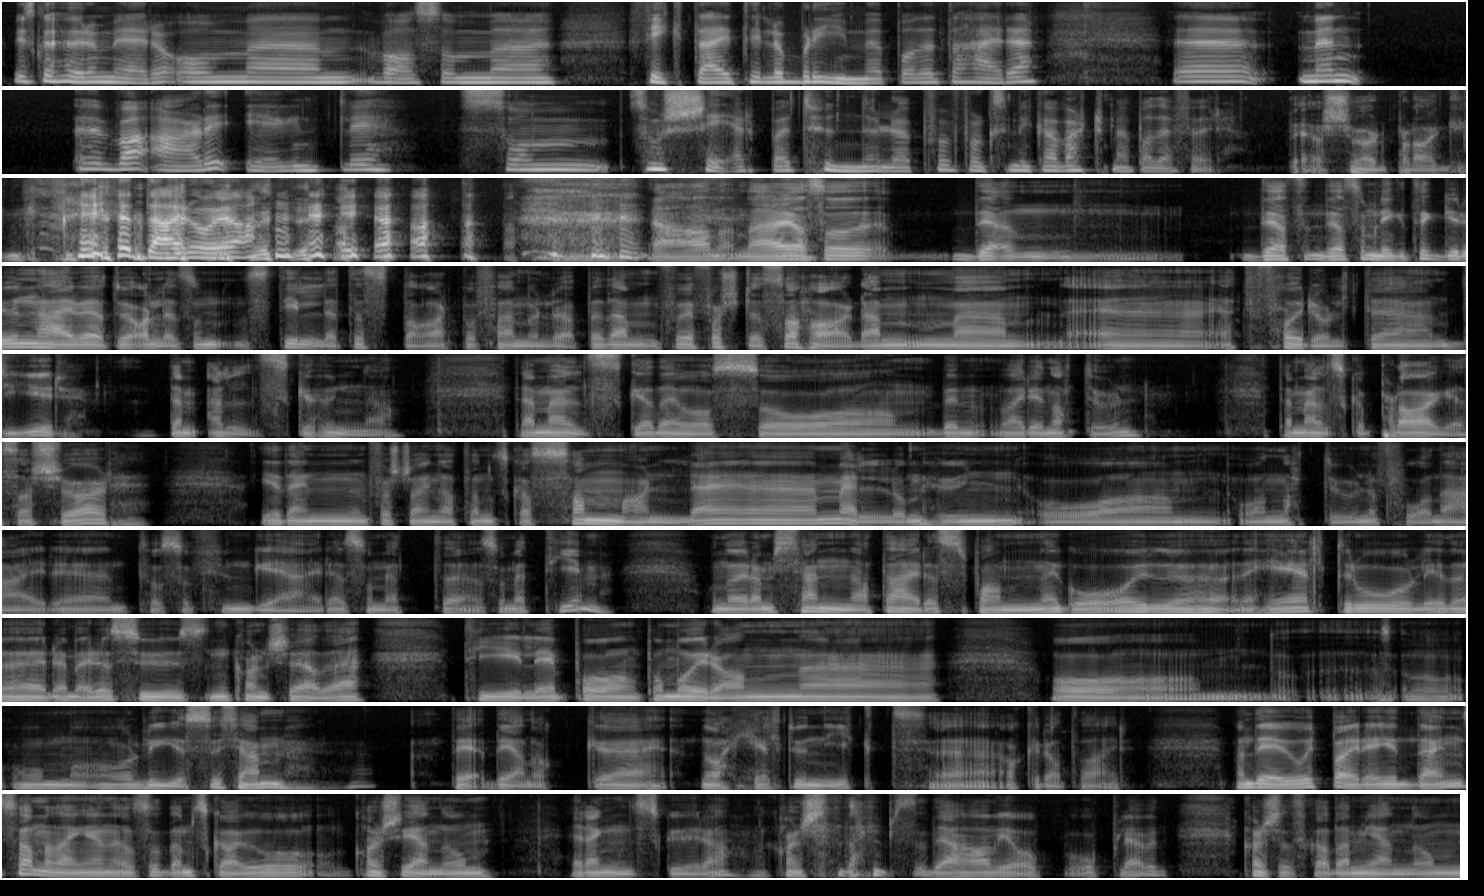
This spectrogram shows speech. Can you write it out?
Vi skal høre mer om eh, hva som eh, fikk deg til å bli med på dette her. men Eh, hva er det egentlig som, som, skjer på et hundeløp for folk som ikke har vært med på det før? Det er sjølplaging. Der òg, ja. ja. ja. Nei, altså det, det, det, som ligger til grunn her, vet du, alle som stiller til start på femmerløpet, For det første så har de eh, et forhold til dyr. De elsker hunder. De elsker det å være i naturen. De elsker å plage seg sjøl i den forstand at de skal samhandle mellom hund og, og naturen og få det her eh, til å fungere som et, eh, som et, team. Og når de kjenner at det her spannet går, du hører det helt rolig, du hører bare susen, kanskje er det tidlig på, på morgenen, eh, og, og, og, og, lyset kommer, det, det er nok noe helt unikt, akkurat det der. Men det er jo ikke bare i den sammenhengen. Altså, de skal jo kanskje gjennom regnskurer. Kanskje de, det har vi opplevd. Kanskje skal de gjennom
